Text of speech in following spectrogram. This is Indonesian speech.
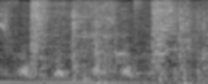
Let's go.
